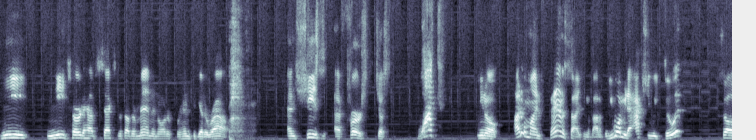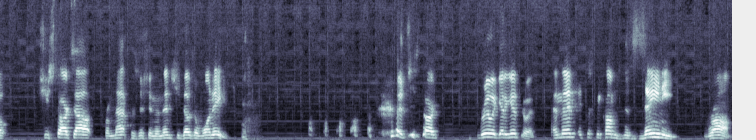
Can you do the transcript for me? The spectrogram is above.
He needs her to have sex with other men in order for him to get aroused. And she's at first just, what? You know, I don't mind fantasizing about it, but you want me to actually do it? So she starts out from that position and then she does a 180. and she starts really getting into it. And then it just becomes this zany romp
